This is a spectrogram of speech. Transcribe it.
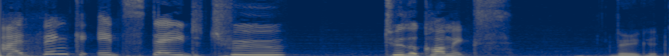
I think it stayed true to the comics, Very good.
